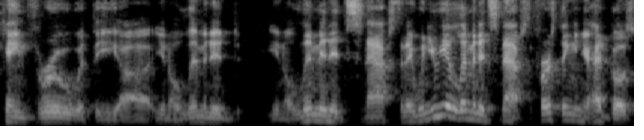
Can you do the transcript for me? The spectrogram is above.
came through with the uh, you know limited you know limited snaps today. When you hear limited snaps, the first thing in your head goes,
